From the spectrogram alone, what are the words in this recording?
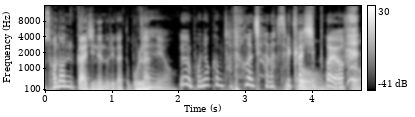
선언까지는 우리가 또 몰랐네요. 네. 이걸 번역하면 잡혀가지 않았을까 그렇죠. 싶어요. 그렇죠.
